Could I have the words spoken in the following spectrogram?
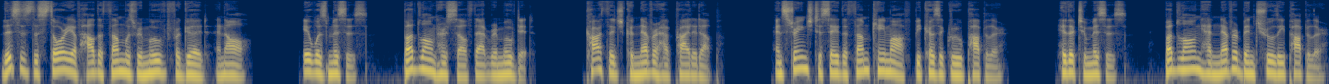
This is the story of how the thumb was removed for good and all. It was Mrs. Budlong herself that removed it. Carthage could never have pried it up and strange to say, the thumb came off because it grew popular. Hitherto, Mrs. Budlong had never been truly popular.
